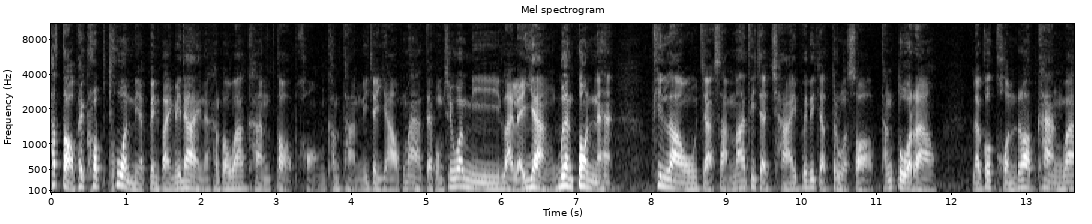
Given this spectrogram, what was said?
้าตอบให้ครบถ้วนเนี่ยเป็นไปไม่ได้นะครับ เพราะว่าคำตอบของคำถามนี้จะยาวมาก แต่ผมเชื่อว่ามีหลาย ๆ อย่างเบื้องต้นนะฮะที่เราจะสามารถที่จะใช้เพื่อที่จะตรวจสอบทั้งตัวเรา แล้วก็คนรอบข้างว่า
